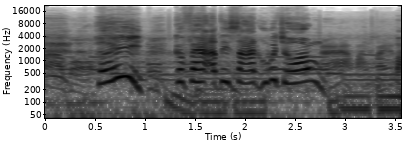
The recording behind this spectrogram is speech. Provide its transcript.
บ้าบอเฮ้ย กาแฟอติซานคุณผู้ชม อ่าไปไป ไป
